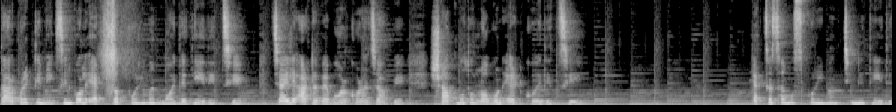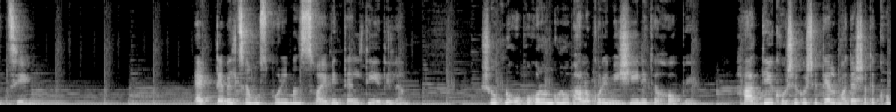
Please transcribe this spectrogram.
তারপর একটি মিক্সিং বলে এক কাপ পরিমাণ ময়দা দিয়ে দিচ্ছি। চাইলে আটা ব্যবহার করা যাবে। স্বাদ মতো লবণ অ্যাড করে দিচ্ছি। এক চা চামচ পরিমাণ চিনি দিয়ে দিচ্ছি। এক টেবিল চামচ পরিমাণ সয়াবিন তেল দিয়ে দিলাম। শুকনো উপকরণগুলো ভালো করে মিশিয়ে নিতে হবে। হাত দিয়ে ঘষে ঘষে তেল ময়দার সাথে খুব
